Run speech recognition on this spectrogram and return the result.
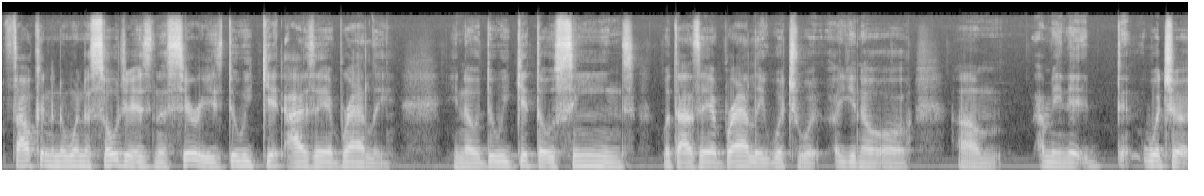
Falcon and the Winter Soldier is in the series, do we get Isaiah Bradley? You know, do we get those scenes with Isaiah Bradley, which would, uh, you know, or, um, I mean, it, which are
